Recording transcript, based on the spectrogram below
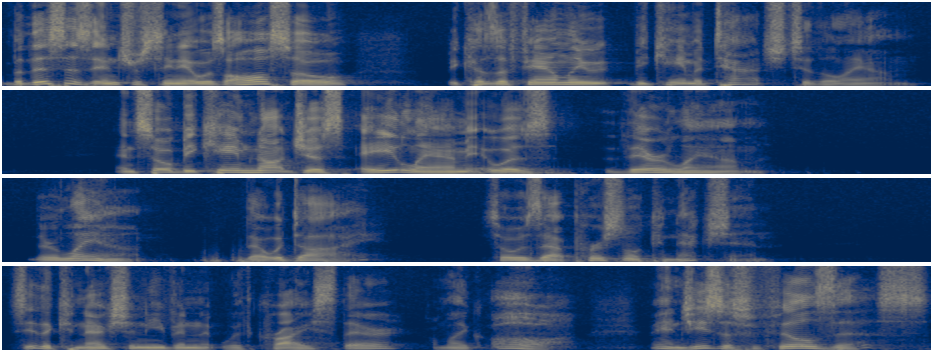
But this is interesting. It was also because the family became attached to the lamb. And so it became not just a lamb, it was their lamb, their lamb that would die. So it was that personal connection. See the connection even with Christ there? I'm like, oh, man, Jesus fulfills this.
